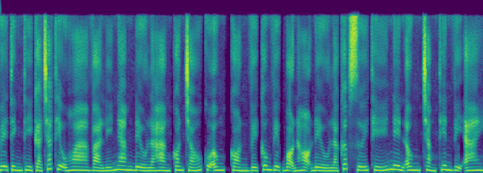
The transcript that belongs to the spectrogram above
Về tình thì cả trác Thiệu Hoa và Lý Nam đều là hàng con cháu của ông, còn về công việc bọn họ đều là cấp dưới thế nên ông chẳng thiên vị ai.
